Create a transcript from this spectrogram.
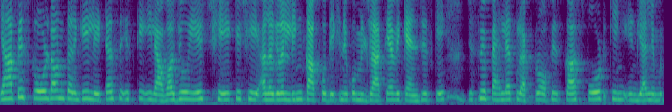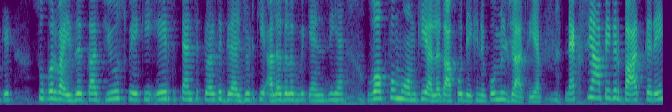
यहाँ पे स्क्रॉल डाउन करेंगे लेटेस्ट इसके अलावा जो ये छः के छः अलग अलग लिंक आपको देखने को मिल जाते हैं वैकेंसीज के, जिसमें पहले कलेक्टर ऑफ़िस का sport king India limited supervisor का जियो स्पे की एट्थ टेंथ ट्वेल्थ ग्रेजुएट की अलग अलग वैकेंसी है वर्क फ्रॉम होम की अलग आपको देखने को मिल जाती है। नेक्स्ट यहाँ पे अगर बात करें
